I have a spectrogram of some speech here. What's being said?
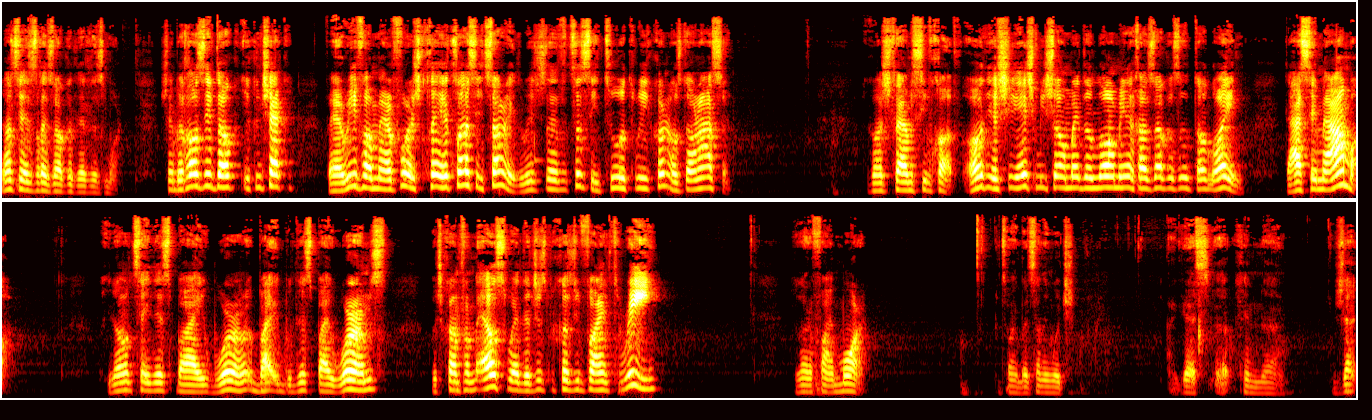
Don't say it's a chazaka that there's more. Shebechol Zivdok, you can check. Ve'arifa merfurish klei etzlasi, sorry, which says etzlasi, two or three kernels don't answer. Gosh tam sivchov. Od yeshiyesh mishom med lo mi chazaka zu toloim. That's a me'alma. You don't say this by worm, by this by worms, which come from elsewhere. That just because you find three, you're going to find more. It's talking about something which I guess uh, can uh, gen-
